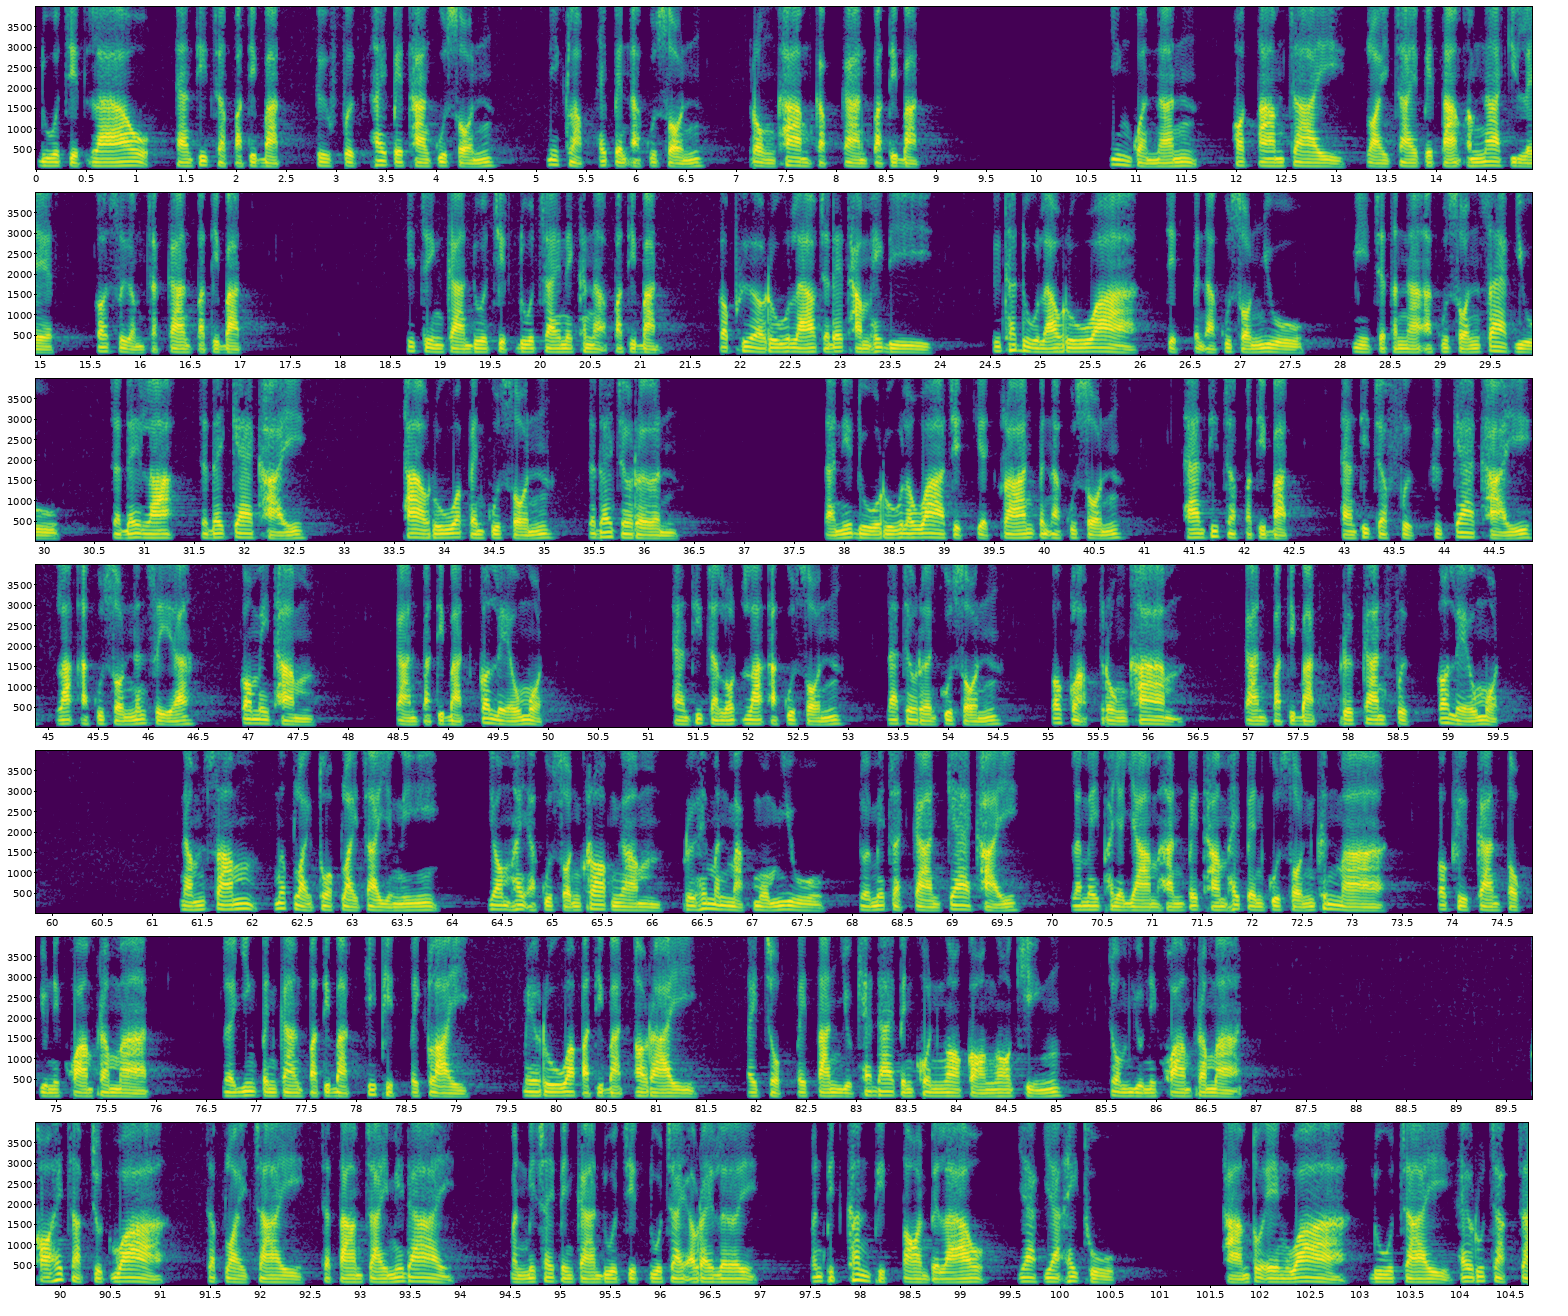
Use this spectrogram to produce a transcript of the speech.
ดูจิตแล้วแทนที่จะปฏิบัติคือฝึกให้ไปทางกุศล นี่กลับให้เป็นอกุศล ตรงข้ามกับการปฏิบัติ ยิ่งกว่านั้น พอตามใจปล่อยใจไปตามอำนาจกิเลสก็เสื่อมจากการปฏิบัติ ที่จริงการดูจิตดูใจในขณะปฏิบัติ ก็เพื่อรู้แล้วจะได้ทำให้ดี คือถ้าดูแล้วรู้ว่า จิตเป็นอกุศลอยู่ มีเจตนาอากุศลแทรกอยู่ จะได้ละจะได้แก้ไข ถ้ารู้ว่าเป็นกุศลจะได้เจริญ แต่นี่ดูรู้แล้วว่าจิตเกียจคร้านเป็นอกุศล แทนที่จะปฏิบัติ แทนที่จะฝึกคือแก้ไขละอกุศลนั้นเสีย ก็ไม่ทำ การปฏิบัติก็เหลวหมด แทนที่จะลดละอกุศลและเจริญกุศล ก็กลับตรงข้าม การปฏิบัติหรือการฝึกก็เหลวหมดนำซ้ำเมื่อปล่อยตัวปล่อยใจอย่างนี้ ย่อมให้อกุศลครอบงำหรือให้มันหมักหมมอยู่ โดยไม่จัดการแก้ไข และไม่พยายามหันไปทำให้เป็นกุศลขึ้นมา ก็คือการตกอยู่ในความประมาท และยิ่งเป็นการปฏิบัติที่ผิดไปไกล ไม่รู้ว่าปฏิบัติอะไร ไปจบไปตันอยู่แค่ได้เป็นคนงอกองอขิง จมอยู่ในความประมาท ขอให้จับจุดว่า จะปล่อยใจจะตามใจไม่ได้ มันไม่ใช่เป็นการดูจิตดูใจอะไรเลย มันผิดขั้นผิดตอนไปแล้ว แยกแยะให้ถูก ถามตัวเองว่า ดูใจให้รู้จักใจ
